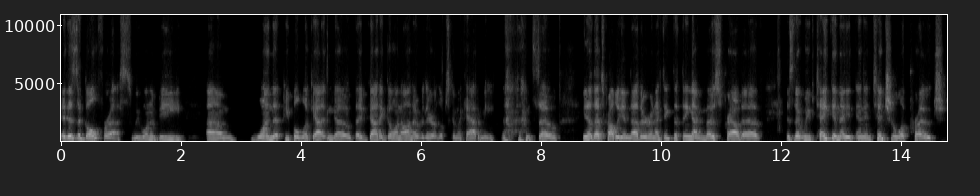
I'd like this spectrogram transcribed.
it is a goal for us. We want to be um, one that people look at and go, they've got it going on over there at Lipscomb Academy. and so, you know, that's probably another. And I think the thing I'm most proud of is that we've taken a, an intentional approach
